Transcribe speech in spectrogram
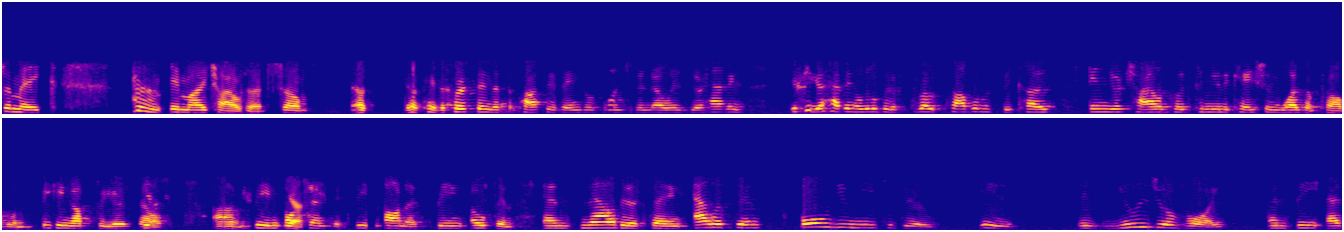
to make in my childhood. So. Uh, Okay. The first thing that the posse of angels want you to know is you're having you're having a little bit of throat problems because in your childhood communication was a problem, speaking up for yourself, um, being Yes. authentic, being honest, being open. And now they're saying, Allison, all you need to do is is use your voice and be as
